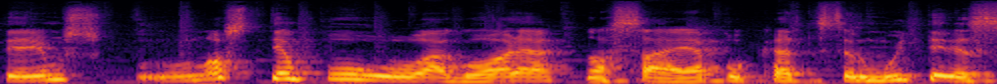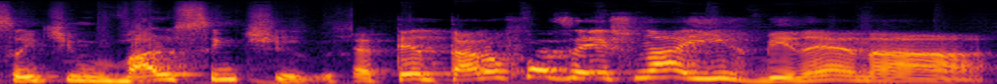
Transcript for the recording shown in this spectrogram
teremos o nosso tempo agora, nossa época, está sendo muito interessante em vários sentidos. É, tentaram fazer isso na IRB, né? Na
